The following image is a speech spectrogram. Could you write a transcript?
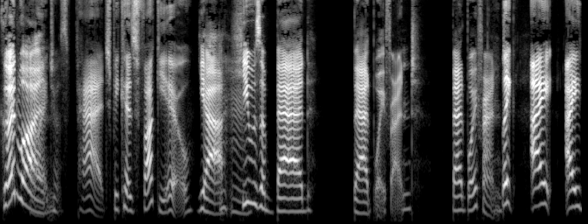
Good Oh, I one. chose Padge because fuck you. yeah, Mm-mm. he was a bad, bad boyfriend. Bad boyfriend. Like I I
